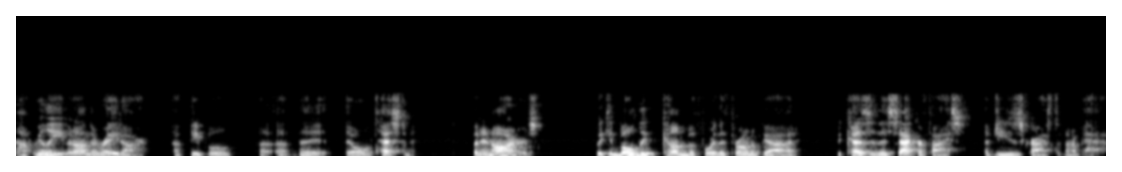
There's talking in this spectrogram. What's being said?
not really even on the radar of people uh, of the, the Old Testament. But in ours, we can boldly come before the throne of God because of the sacrifice of Jesus Christ on our behalf.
